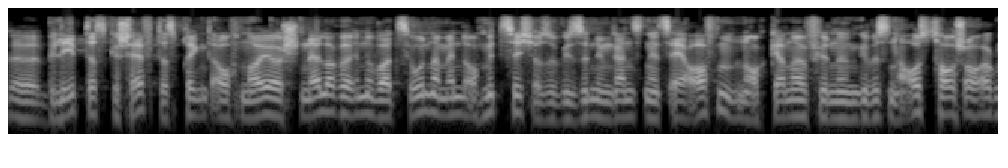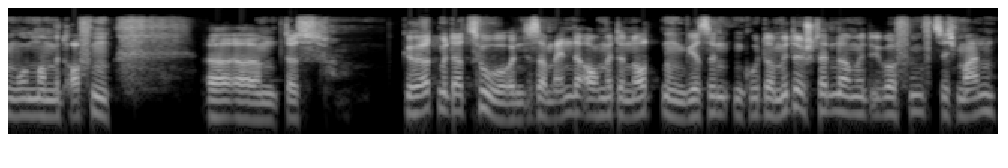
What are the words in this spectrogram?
äh, belebt das Geschäft, das bringt auch neue, schnellere Innovationen am Ende auch mit sich. Also wir sind dem Ganzen jetzt eher offen und auch gerne für einen gewissen Austausch auch irgendwo mal mit offen. Äh, ähm, das gehört mit dazu und ist am Ende auch mit in Ordnung. Wir sind ein guter Mittelständler mit über 50 Mann.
